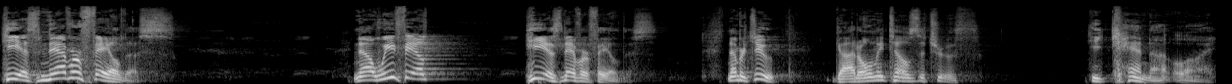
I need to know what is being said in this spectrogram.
He has never failed us. Now we failed. He has never failed us. Number two, God only tells the truth. He cannot lie.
